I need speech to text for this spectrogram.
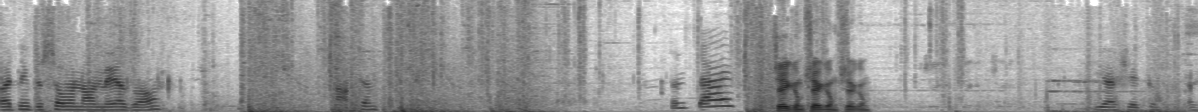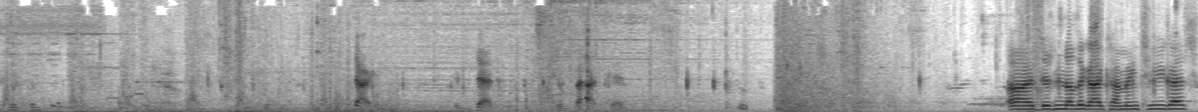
I think there's someone on me as well. Knocked him. Don't die. Shake him, shake him, shake him. Yeah, shake him. I shake him. Die. You're dead. You're back, kid. Uh, there's another guy coming to you guys.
